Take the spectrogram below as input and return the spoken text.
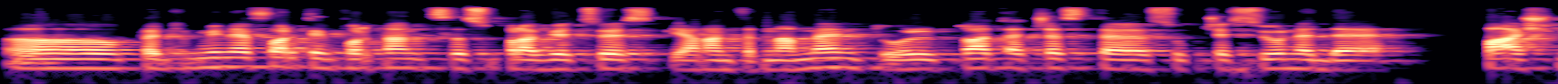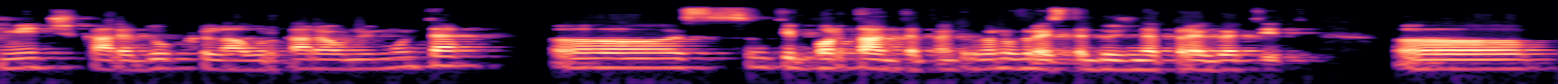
uh, pentru mine e foarte important să supraviețuiesc, iar antrenamentul, toate aceste succesiune de pași mici care duc la urcarea unui munte, Uh, sunt importante pentru că nu vrei să te duci nepregătit. Uh,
